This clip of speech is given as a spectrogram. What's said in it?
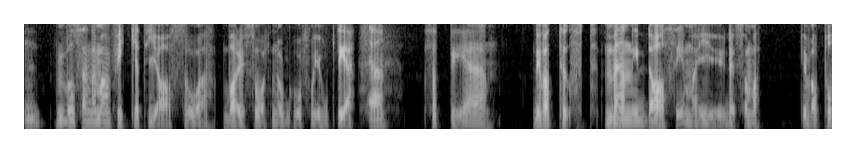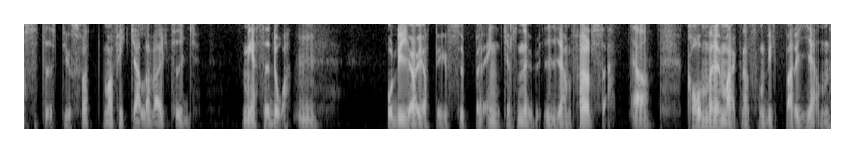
Mm. och sen när man fick ett ja så var det svårt nog att få ihop det. Ja, Så att det, det var tufft. Mm. Men idag ser man ju det som att det var positivt just för att man fick alla verktyg med sig då. mm, Och det gör ju att det är superenkelt nu i jämförelse. ja, Kommer en marknad som dippar igen,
